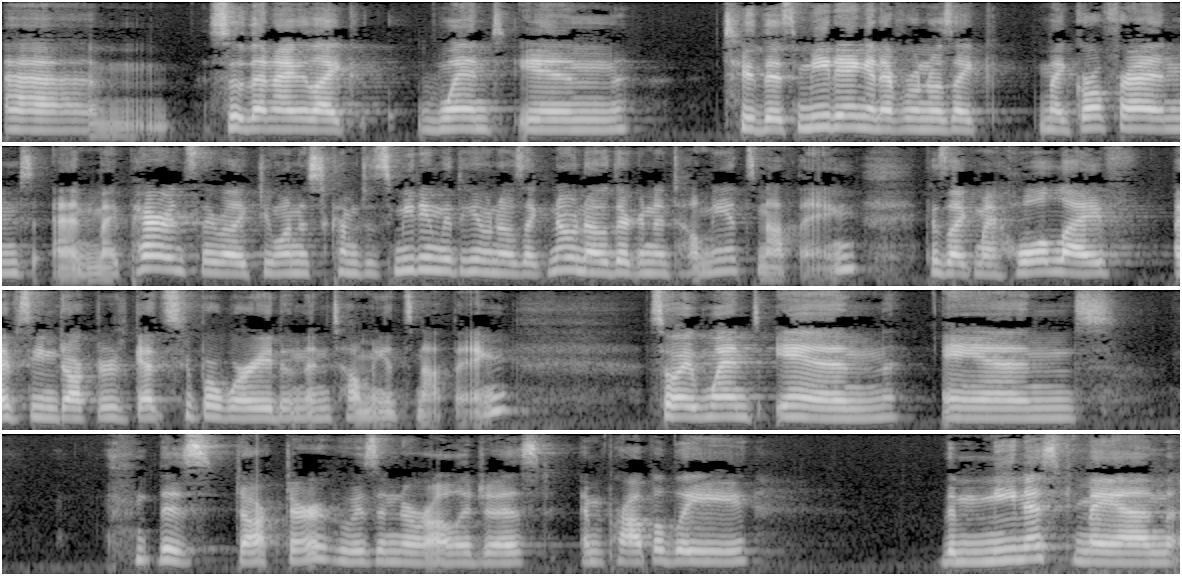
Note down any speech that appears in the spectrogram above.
Um, so then I like went in to this meeting and everyone was like, my girlfriend and my parents, they were like, do you want us to come to this meeting with you? And I was like, no, no, they're going to tell me it's nothing. Because like my whole life, I've seen doctors get super worried and then tell me it's nothing. So I went in and this doctor who is a neurologist and probably the meanest man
